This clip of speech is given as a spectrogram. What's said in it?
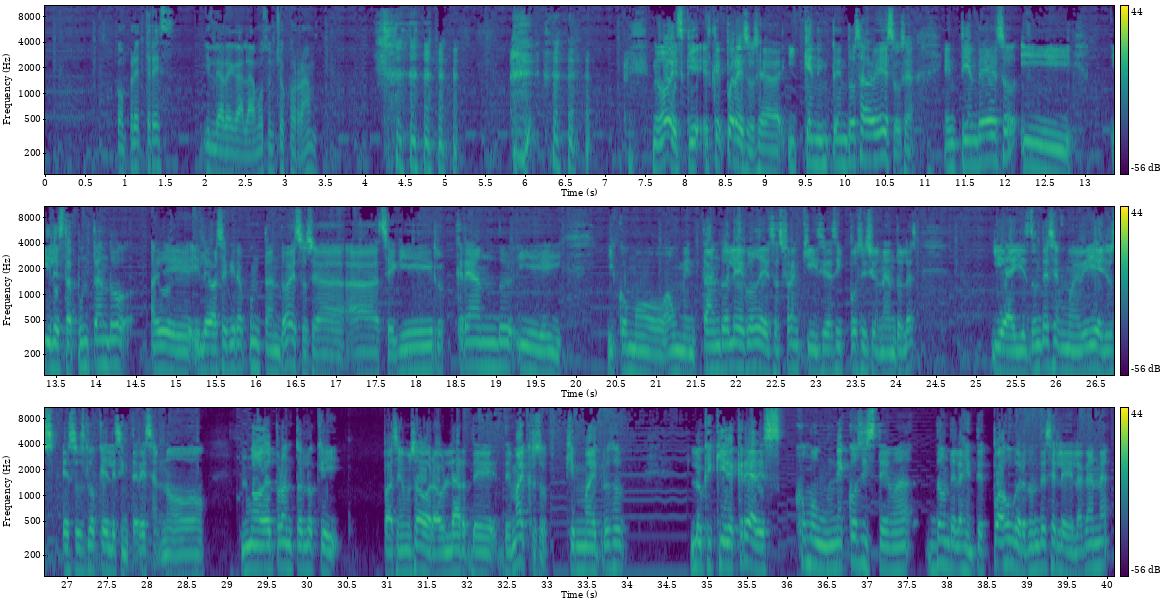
Compré tres y le regalamos un chocorramo. no, es que, es que por eso, o sea, y que Nintendo sabe eso, o sea, entiende eso y, y le está apuntando eh, y le va a seguir apuntando a eso, o sea, a seguir creando y, y, como aumentando el ego de esas franquicias y posicionándolas. Y ahí es donde se mueve y ellos, eso es lo que les interesa, no, no de pronto lo que pasemos ahora a hablar de, de Microsoft, que Microsoft lo que quiere crear es como un ecosistema donde la gente pueda jugar donde se le dé la gana,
